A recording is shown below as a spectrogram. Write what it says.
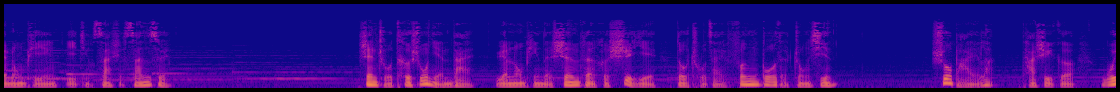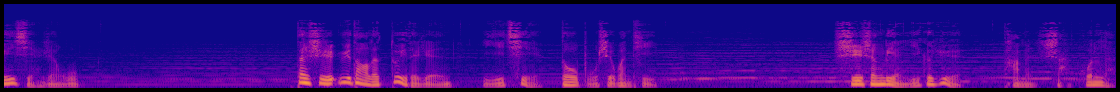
袁隆平已经三十三岁。身处特殊年代，袁隆平的身份和事业都处在风波的中心。说白了，他是一个危险人物。但是遇到了对的人，一切都不是问题。师生恋一个月，他们闪婚了。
